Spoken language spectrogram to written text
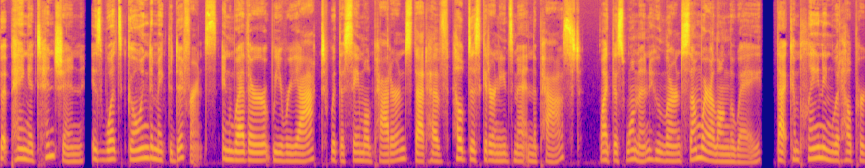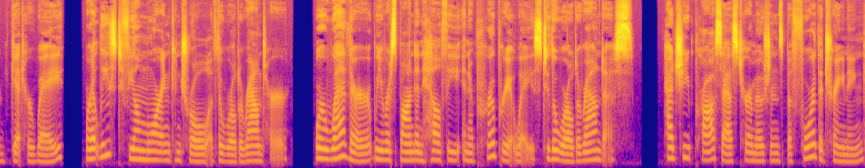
But paying attention is what's going to make the difference in whether we react with the same old patterns that have helped us get our needs met in the past, like this woman who learned somewhere along the way that complaining would help her get her way, or at least feel more in control of the world around her, or whether we respond in healthy and appropriate ways to the world around us. Had she processed her emotions before the training,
